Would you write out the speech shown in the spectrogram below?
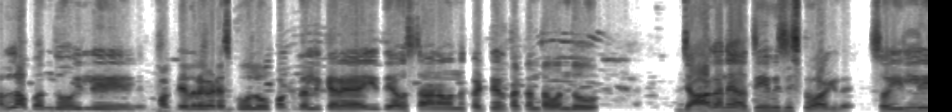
ಎಲ್ಲ ಬಂದು ಇಲ್ಲಿ ಪಕ್ಕ ಎದುರುಗಡೆ ಸ್ಕೂಲು ಪಕ್ಕದಲ್ಲಿ ಕೆರೆ, ಈ ದೇವಸ್ಥಾನವನ್ನು ಕಟ್ಟಿರ್ತಕ್ಕಂತ ಒಂದು ಜಾಗನೇ ಅತಿ ವಿಶಿಷ್ಟವಾಗಿದೆ. ಸೊ ಇಲ್ಲಿ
